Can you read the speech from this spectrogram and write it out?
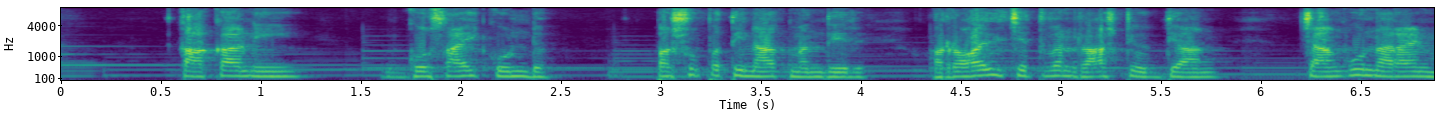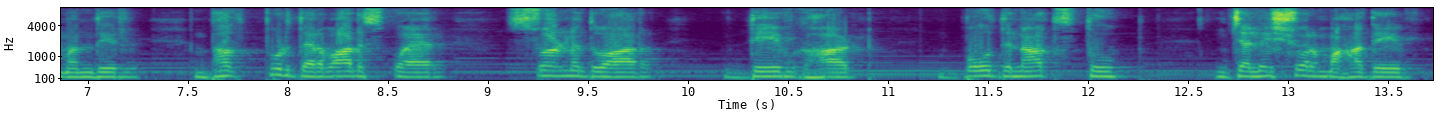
काकानी गोसाई कुंड पशुपतिनाथ मंदिर, रॉयल चितवन राष्ट्रीय उद्यान चांगू नारायण मंदिर, भक्तपुर दरबार स्क्वायर स्वर्ण द्वार देवघाट, बोधनाथ स्तूप, जलेश्वर महादेव।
